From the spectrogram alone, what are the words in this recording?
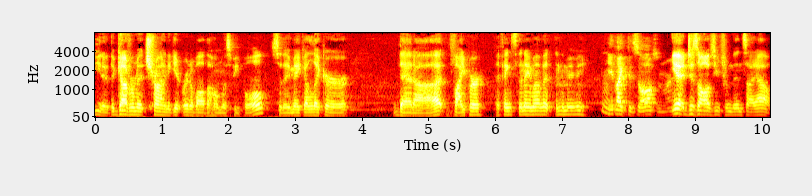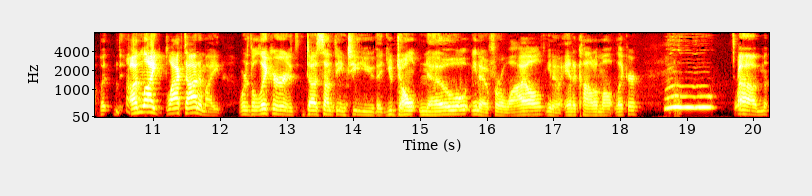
you know, the government trying to get rid of all the homeless people, so they make a liquor that uh Viper, I think's the name of it in the movie. He like dissolves him, right? Yeah, it dissolves you from the inside out. But unlike Black Dynamite, where the liquor does something to you that you don't know, you know, for a while, you know, anaconda malt liquor. Um,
